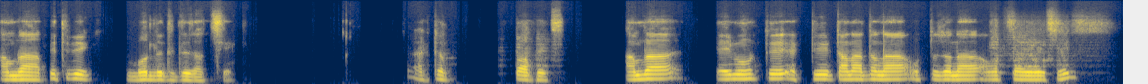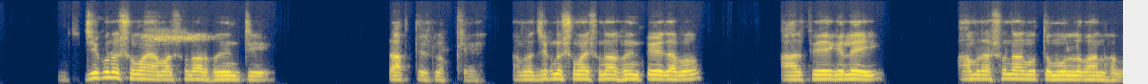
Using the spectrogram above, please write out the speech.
আমরা পৃথিবী বদলে দিতে যাচ্ছি। একটা টপিক আমরা এই মুহূর্তে একটি টানা, টানা উত্তেজনা অবস্থায় রয়েছি। যেকোনো সময় আমার সোনার হরিণটি প্রাপ্তির লক্ষ্যে। আমরা যে কোনো সময় সোনার হরিণ পেয়ে যাব। আর পেয়ে গেলেই আমরা সোনার মতো মূল্যবান হব।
